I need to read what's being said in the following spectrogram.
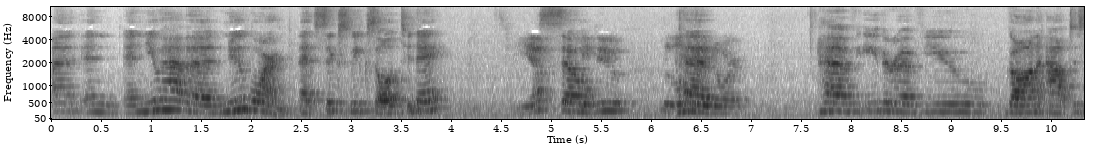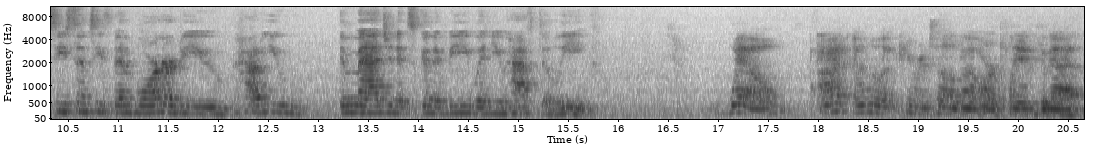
Uh, and, and you have a newborn that's six weeks old today. Yep, So, we do. Little have- Theodore. Have either of you gone out to sea since he's been born, or do you, how do you imagine it's gonna be when you have to leave? Well, I, I'm gonna let Cameron tell about our plan for that.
